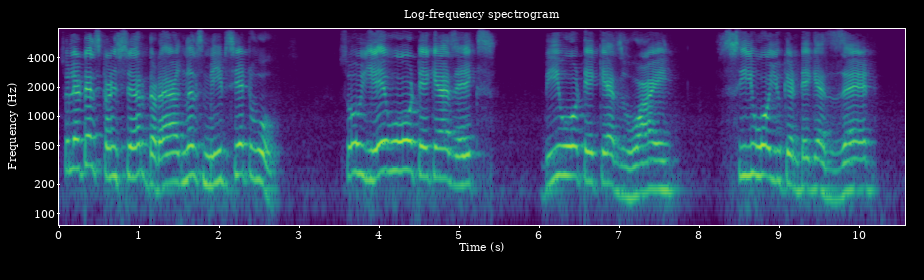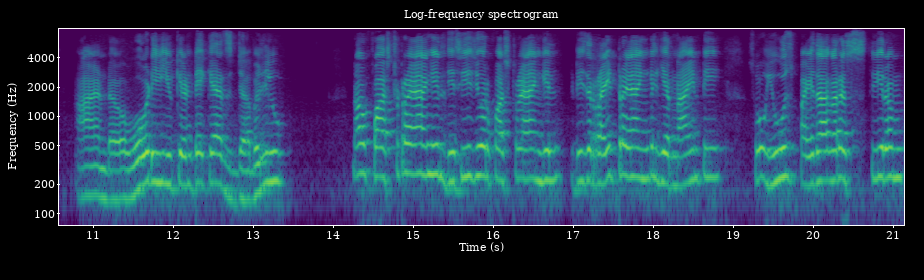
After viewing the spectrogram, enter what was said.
So let us consider the diagonals meets at O. So AO take as X, BO take as Y, CO you can take as Z and uh, OD you can take as W. Now first triangle, this is your first triangle. It is a right triangle here 90. So use Pythagoras theorem.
